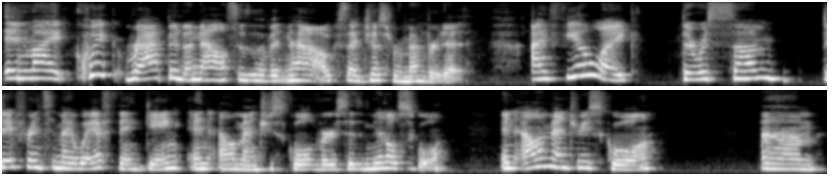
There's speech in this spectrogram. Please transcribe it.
In my quick, rapid analysis of it now, because I just remembered it, I feel like there was some difference in my way of thinking in elementary school versus middle school. In elementary school, um,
